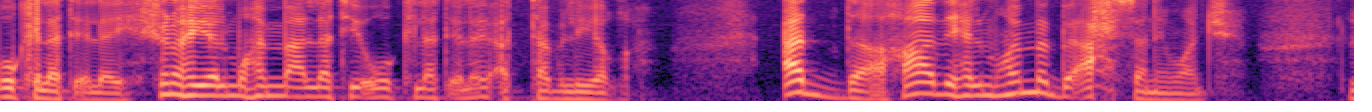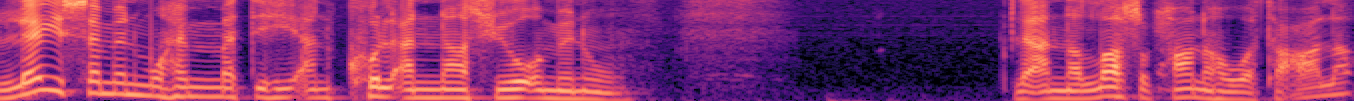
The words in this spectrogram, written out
أوكلت إليه. شنو هي المهمة التي أوكلت إليه؟ التبليغ. أدى هذه المهمة بأحسن وجه. ليس من مهمته أن كل الناس يؤمنوا لأن الله سبحانه وتعالى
